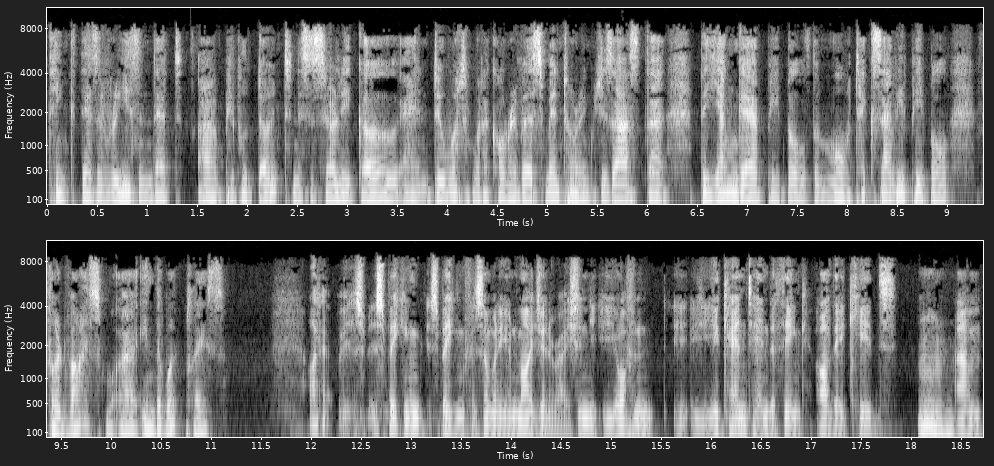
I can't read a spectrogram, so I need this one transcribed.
think there's a reason that uh, people don't necessarily go and do what, what I call reverse mentoring, which is ask the, the younger people, the more tech savvy people for advice uh, in the workplace speaking speaking for somebody in my generation, you, you, often you can tend to think, oh, they're kids. Mm. Um,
